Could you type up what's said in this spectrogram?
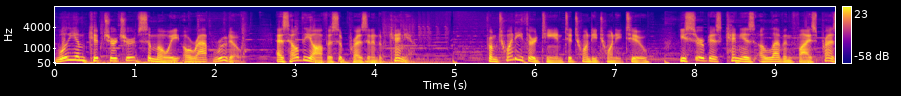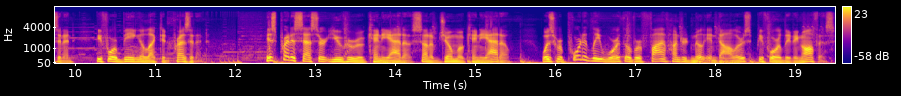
William Kipchirchir Samoei Arap Ruto has held the office of President of Kenya. From 2013 to 2022, he served as Kenya's 11th vice president before being elected president. His predecessor, Uhuru Kenyatta, son of Jomo Kenyatta, was reportedly worth over $500 million before leaving office.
